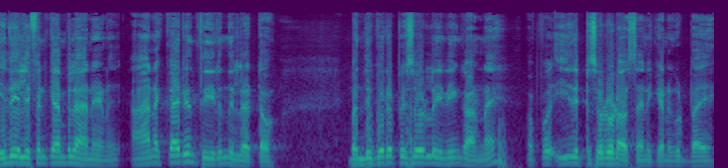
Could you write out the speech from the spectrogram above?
ഇത് എലിഫന്റ് ക്യാമ്പിൽ ആനയാണ്. ആനക്കാര്യം തീരുന്നില്ല കേട്ടോ. ബന്ദിപ്പൂർ എപ്പിസോഡിൽ ഇനിയും കാണണേ. അപ്പോൾ ഈ എപ്പിസോഡോട് അവസാനിക്കുകയാണ്. ഗുഡ് ബൈ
